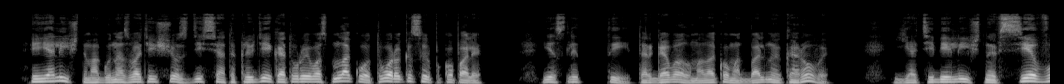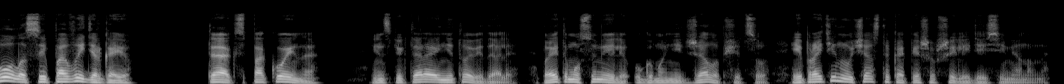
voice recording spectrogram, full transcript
— И я лично могу назвать еще с десяток людей, которые у вас молоко, творог и сыр покупали. Если ты торговал молоком от больной коровы, я тебе лично все волосы повыдергаю. Так, спокойно. Инспектора и не то видали, поэтому сумели угомонить жалобщицу и пройти на участок опешившей Лидии Семеновны.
